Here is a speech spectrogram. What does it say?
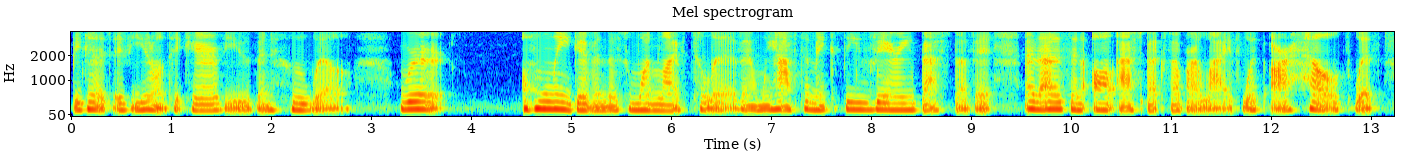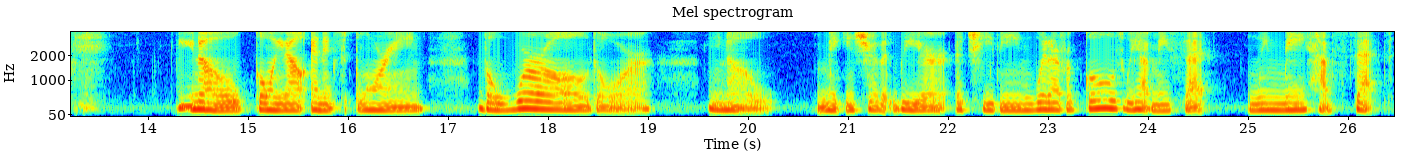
because if you don't take care of you, then who will? We're only given this one life to live and we have to make the very best of it and that is in all aspects of our life with our health with you know going out and exploring the world or you know making sure that we are achieving whatever goals we have may set we may have set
